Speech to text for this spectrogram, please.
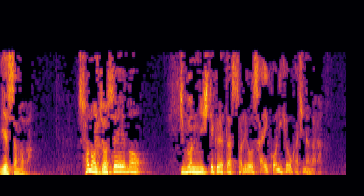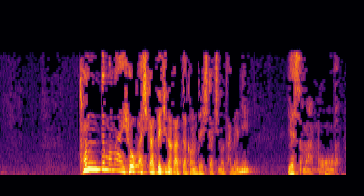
イエス様は、その女性の自分にしてくれたそれを最高に評価しながら、とんでもない評価しかできなかったこの弟子たちのために、イエス様はもう、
